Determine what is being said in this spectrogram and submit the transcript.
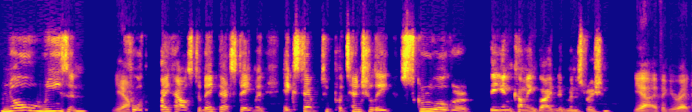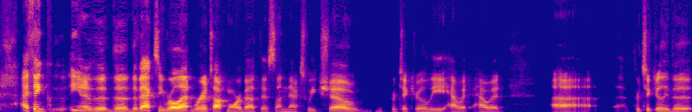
no reason yeah. for the White House to make that statement except to potentially screw over the incoming Biden administration. Yeah, I think you're right. I think you know the the, the vaccine rollout. We're going to talk more about this on next week's show, particularly how it how it uh, particularly the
